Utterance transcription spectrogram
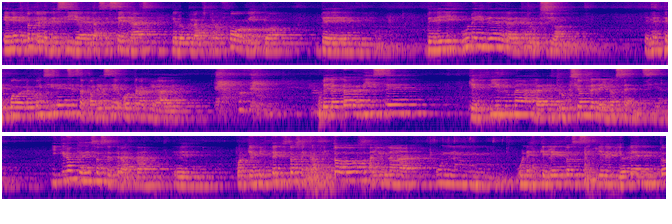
en esto que les decía de las escenas, de lo claustrofóbico, de, una idea de la destrucción. En este juego de las coincidencias aparece otra clave. Belatar dice que filma la destrucción de la inocencia. Y creo que de eso se trata. Eh, porque en mis textos, en casi todos, hay un, esqueleto, si se quiere, violento,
